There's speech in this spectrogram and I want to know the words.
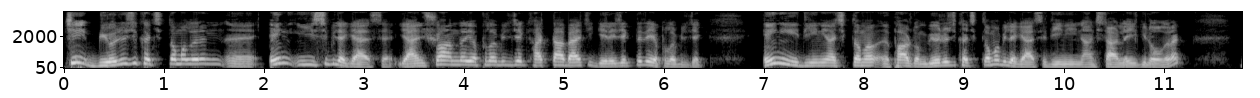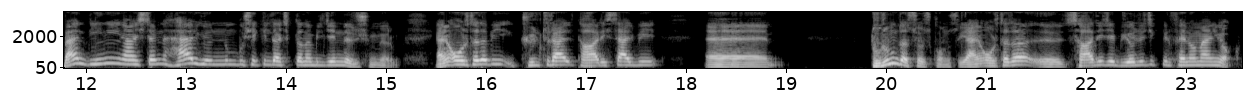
Ki biyolojik açıklamaların e, en iyisi bile gelse yani şu anda yapılabilecek hatta belki gelecekte de yapılabilecek en iyi dini açıklama e, pardon biyolojik açıklama bile gelse dini inançlarla ilgili olarak ben dini inançların her yönünün bu şekilde açıklanabileceğini de düşünmüyorum. Yani ortada bir kültürel, tarihsel bir e, durum da söz konusu. Yani ortada e, sadece biyolojik bir fenomen yok.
